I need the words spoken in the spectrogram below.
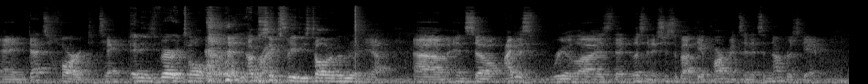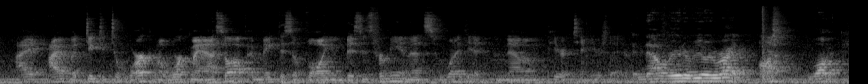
and that's hard to take. And he's very tall. I'm Right. six feet. He's taller than me. Yeah. Um, and so I just realized that, listen, it's just about the apartments and it's a numbers game. I, I'm addicted to work. I'm going to work my ass off and make this a volume business for me. And that's what I did. And now I'm here 10 years later. And now we're interviewing Ryan. Awesome. Love it.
